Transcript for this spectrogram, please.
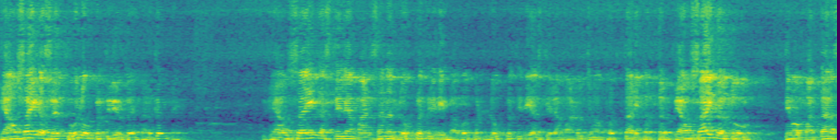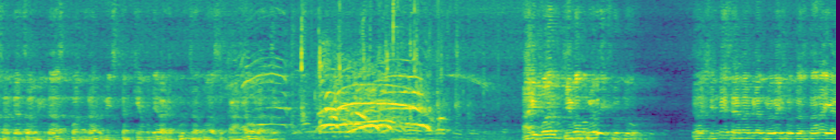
व्यावसायिक असेल तो लोकप्रतिनिधी होतोय हरकत नाही. व्यावसायिक असलेल्या माणसानं लोकप्रतिनिधी व्हावं पण लोकप्रतिनिधी असलेला माणूस जेव्हा फक्त आणि फक्त व्यवसाय करतो तेव्हा मतदारसंघाचा विकास पंधरा वीस टक्क्यामध्ये अडकून जातो असं कानावर आलं आणि मग जेव्हा प्रवेश होतो तेव्हा शिंदे साहेबांकडे प्रवेश होत असताना या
